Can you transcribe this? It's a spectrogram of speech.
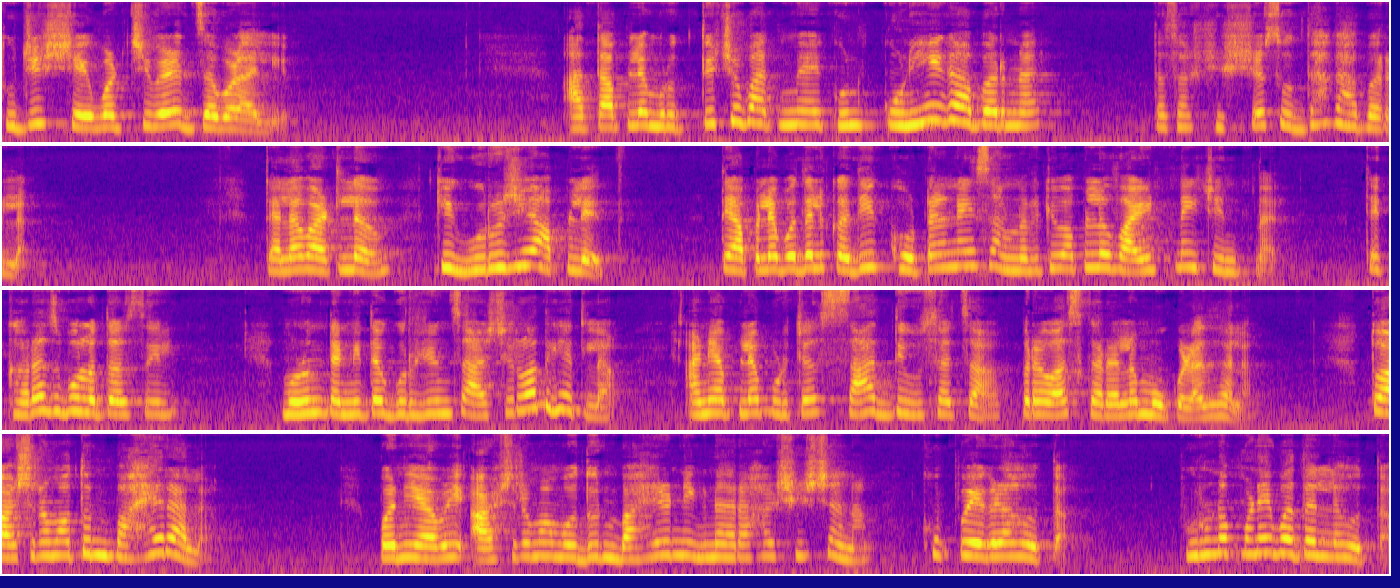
तुझी शेवटची वेळ जवळ आली आहे. आता आपल्या मृत्यूची बातमी ऐकून कुणीही घाबरणार तसा शिष्यसुद्धा घाबरला. त्याला वाटलं की गुरुजी आपलेत. ते आपल्याबद्दल कधी खोटं नाही सांगणार किंवा आपलं वाईट नाही चिंतणार. ते खरंच बोलत असेल म्हणून त्यांनी त्या गुरुजींचा आशीर्वाद घेतला आणि आपल्या पुढच्या सात दिवसाचा प्रवास करायला मोकळा झाला. तो आश्रमातून बाहेर आला. पण यावेळी आश्रमामधून बाहेर निघणारा हा शिष्य ना खूप वेगळा होता. पूर्णपणे बदलला होता.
